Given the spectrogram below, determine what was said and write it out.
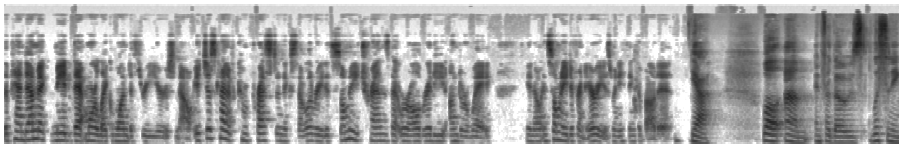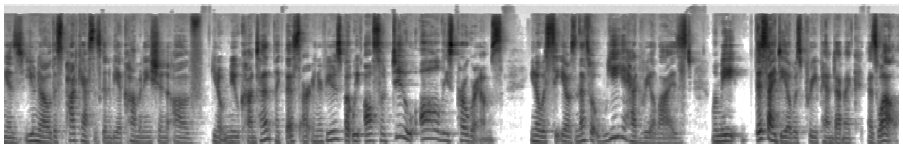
The pandemic made that more like one to three years now. It just kind of compressed and accelerated so many trends that were already underway, you know, in so many different areas when you think about it. Yeah, well, um, and for those listening, as you know, this podcast is going to be a combination of, you know, new content like this, our interviews, but we also do all these programs, you know, with CEOs. And that's what we had realized when we, this idea was pre pandemic as well.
